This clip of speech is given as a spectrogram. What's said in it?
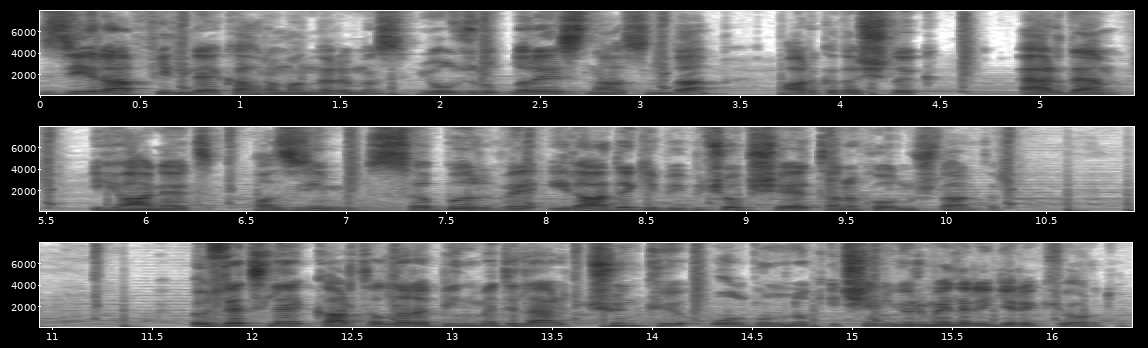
Zira filmde kahramanlarımız yolculukları esnasında arkadaşlık, erdem, ihanet, azim, sabır ve irade gibi birçok şeye tanık olmuşlardır. Özetle kartallara binmediler çünkü olgunluk için yürümeleri gerekiyordu.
